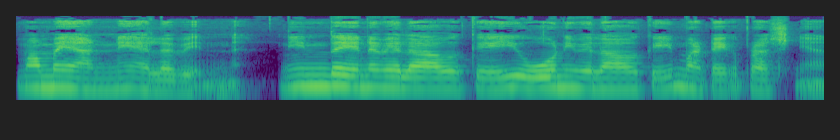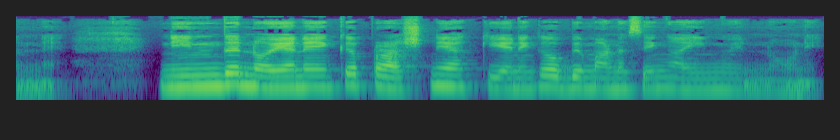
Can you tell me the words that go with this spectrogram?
මම යන්නේ ඇලවෙන්න. නිින්ද එන වෙලාවකයි ඕනි වෙලාවකයි මට ඒක ප්‍රශ්නයක් නැහැ. නිින්ද නොයන එක ප්‍රශ්නයක් කියන එක ඔබේ මනසෙන් අයින් වෙන්න ඕනේ.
